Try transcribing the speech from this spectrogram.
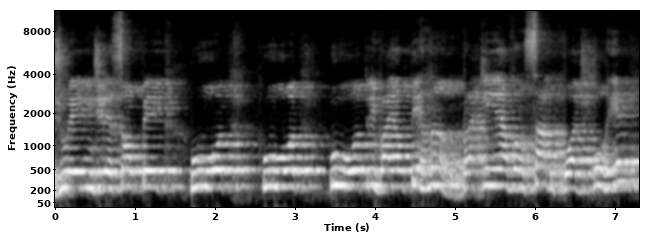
joelho em direção ao peito, o outro, o outro, o outro e vai alternando. Para quem é avançado pode correr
